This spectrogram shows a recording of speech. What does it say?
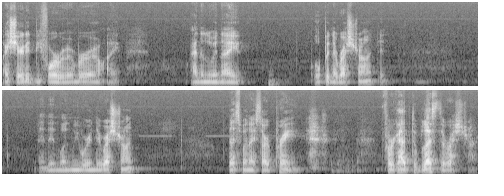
I shared it before. Remember, I, Anna Lou and I opened a restaurant, and and then when we were in the restaurant, that's when I started praying for God to bless the restaurant.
